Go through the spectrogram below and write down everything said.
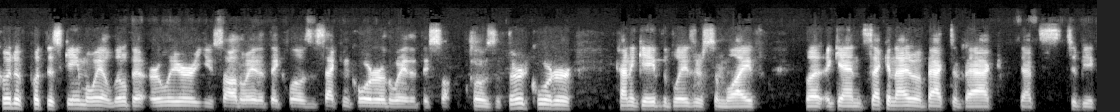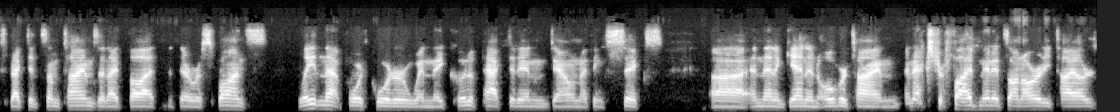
could have put this game away a little bit earlier. You saw the way that they closed the second quarter, the way that they closed the third quarter, kind of gave the Blazers some life. But again, second night of a back to back, that's to be expected sometimes. And I thought that their response late in that fourth quarter, when they could have packed it in down, I think six, uh, and then again in overtime, an extra five minutes on already tired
